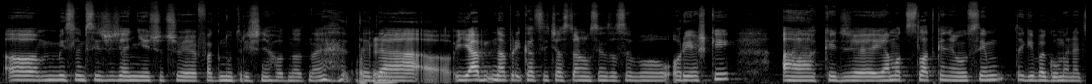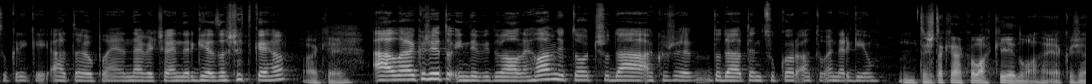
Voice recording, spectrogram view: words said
Uh, myslím si, že niečo, čo je fakt nutrične hodnotné. Okay. Teda uh, ja napríklad si často nosím za sebou oriešky a keďže ja moc sladké nemusím, tak iba gumené cukríky. A to je úplne najväčšia energia zo všetkého. Okay. Ale akože je to individuálne. Hlavne to, čo dá, akože dodá ten cukor a tú energiu. Mm, takže také ako ľahké jedlo, hej? Akože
